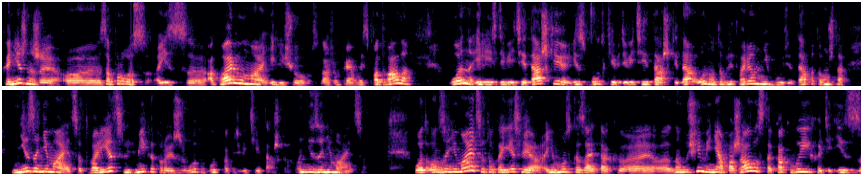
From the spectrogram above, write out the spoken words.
Конечно же, э, запрос из аквариума или еще, скажем, прямо из подвала, он или из девятиэтажки, из будки в девятиэтажке, да, он удовлетворен не будет, да, потому что не занимается творец людьми, которые живут в будках в девятиэтажках. Он не занимается. Вот он занимается только если ему сказать так, э, научи меня, пожалуйста, как выехать из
